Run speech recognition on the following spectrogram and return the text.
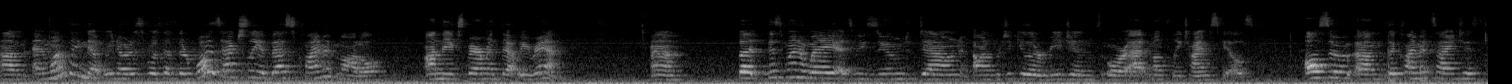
Um, and one thing that we noticed was that there was actually a best climate model on the experiment that we ran. Um, but this went away as we zoomed down on particular regions or at monthly timescales. Also, um, the climate scientists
